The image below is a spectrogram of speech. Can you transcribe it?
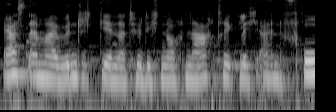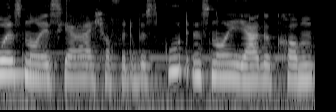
Erst einmal wünsche ich dir natürlich noch nachträglich ein frohes neues Jahr. Ich hoffe, du bist gut ins neue Jahr gekommen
